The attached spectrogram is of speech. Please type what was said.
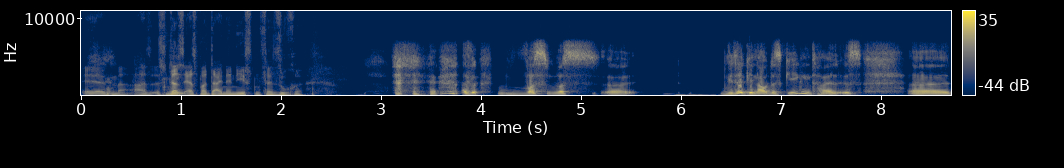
ähm, also sind das erstmal deine nächsten Versuche? also was, was äh, wieder genau das Gegenteil ist. Äh,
